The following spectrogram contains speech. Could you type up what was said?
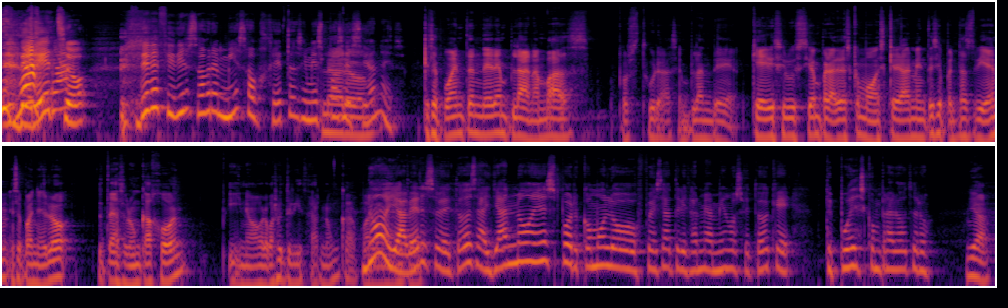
el derecho de decidir sobre mis objetos y mis Claro. posesiones? Que se puede entender en plan ambas posturas. En plan de que eres ilusión, pero a veces como es que realmente si piensas bien, ese pañuelo te vas en un cajón y no lo vas a utilizar nunca. No, y a ver, sobre todo, o sea, ya no es por cómo lo fuese a utilizar mi amigo, sobre todo que te puedes comprar otro. Ya,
